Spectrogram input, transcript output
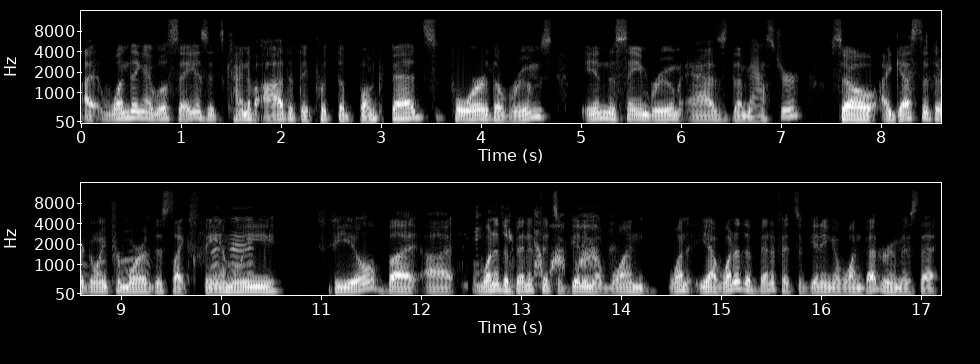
I, one thing I will say is it's kind of odd that they put the bunk beds for the rooms in the same room as the master. So I guess that they're going for more of this like uh-huh. family feel but uh one of the benefits of getting a one one yeah one of the benefits of getting a one bedroom is that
